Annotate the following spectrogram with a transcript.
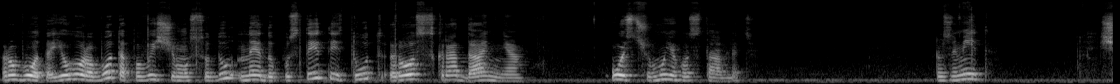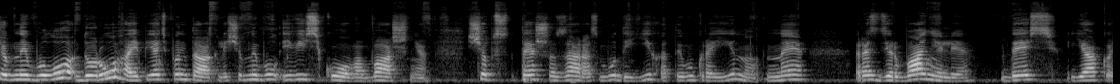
робота. Його робота по вищому суду не допустити тут розкрадання. Ось чому його ставлять. Розумієте? Щоб не було дорога і п'ять пентаклів, щоб не було і військова башня, щоб те, що зараз буде їхати в Україну, не роздірбанілі десь яко,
